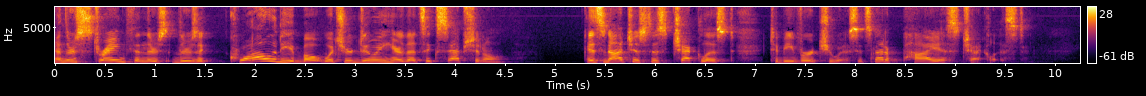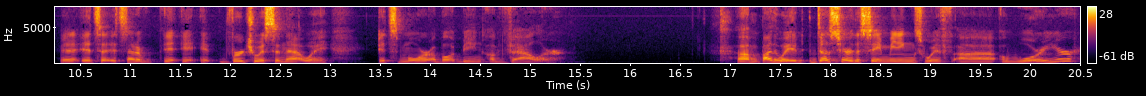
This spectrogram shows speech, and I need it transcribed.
And there's strength and there's, there's a quality about what you're doing here that's exceptional. It's not just this checklist to be virtuous. It's not a pious checklist. It's, a, it's not a, it, it, virtuous in that way. It's more about being of valor. Um, by the way, it does share the same meanings with uh, a warrior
